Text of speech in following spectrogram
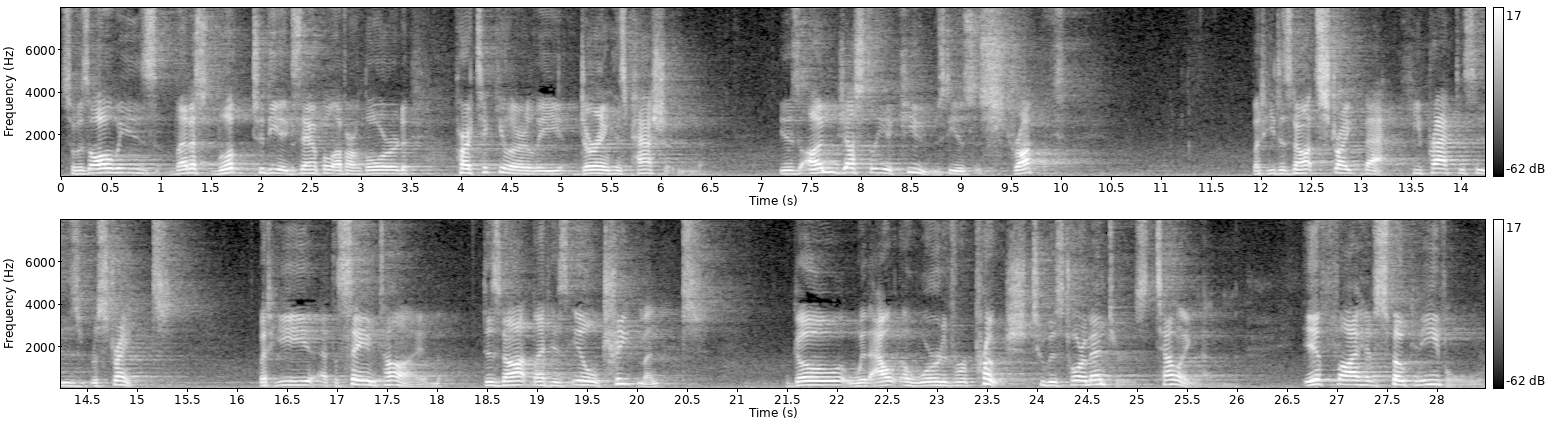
So, as always, let us look to the example of our Lord, particularly during his passion he is unjustly accused. He is struck, but he does not strike back. He practices restraint, but he, at the same time, does not let his ill treatment go without a word of reproach to his tormentors, telling them, If I have spoken evil,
